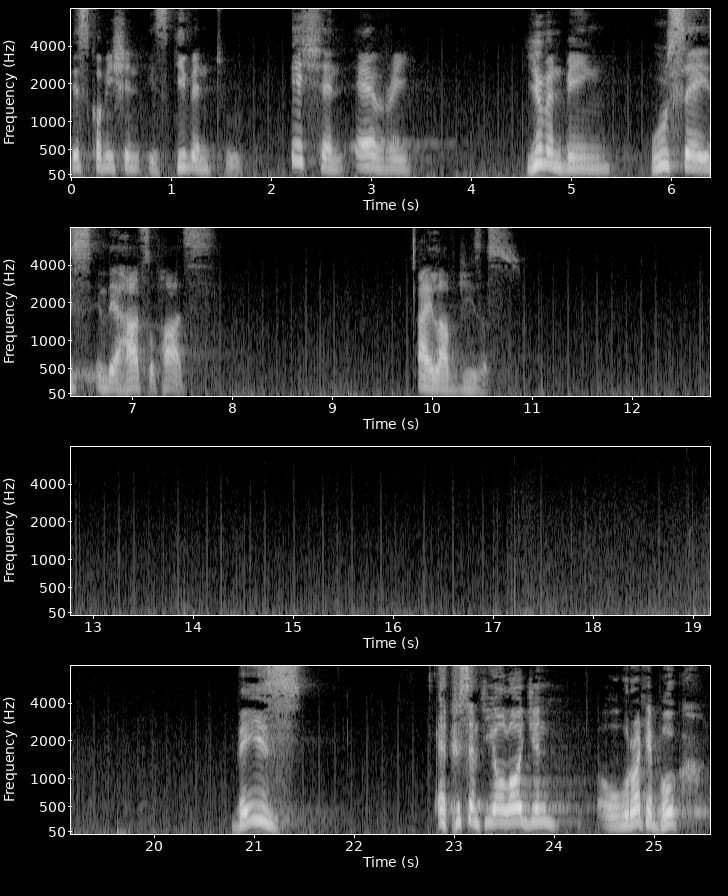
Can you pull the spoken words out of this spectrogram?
This commission is given to each and every human being who says in their hearts of hearts, I love Jesus. There is a Christian theologian who wrote a book,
